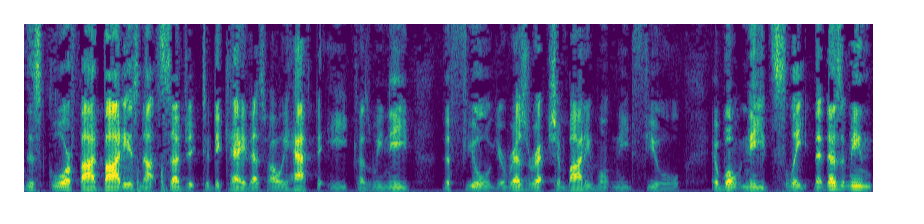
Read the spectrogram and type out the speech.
this glorified body is not subject to decay. That's why we have to eat because we need the fuel. Your resurrection body won't need fuel. It won't need sleep. That doesn't mean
